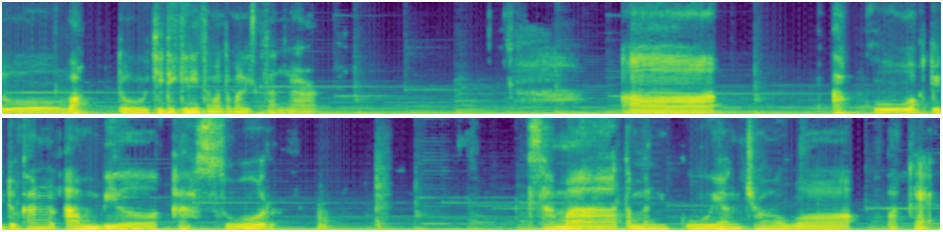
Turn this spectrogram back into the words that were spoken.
itu waktu jadi gini teman-teman listener. Uh, aku waktu itu kan ambil kasur sama temenku yang cowok pakai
